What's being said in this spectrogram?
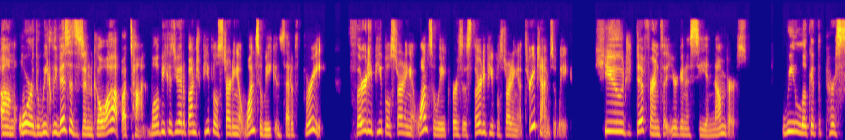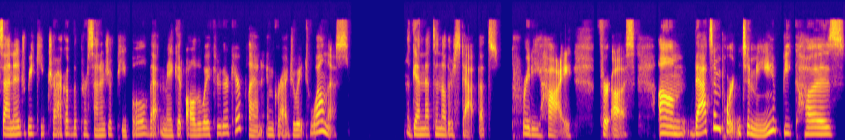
um, or the weekly visits didn't go up a ton. Well because you had a bunch of people starting at once a week instead of three. 30 people starting at once a week versus 30 people starting at three times a week. Huge difference that you're going to see in numbers we look at the percentage, we keep track of the percentage of people that make it all the way through their care plan and graduate to wellness. Again, that's another stat that's pretty high for us. Um, that's important to me because,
